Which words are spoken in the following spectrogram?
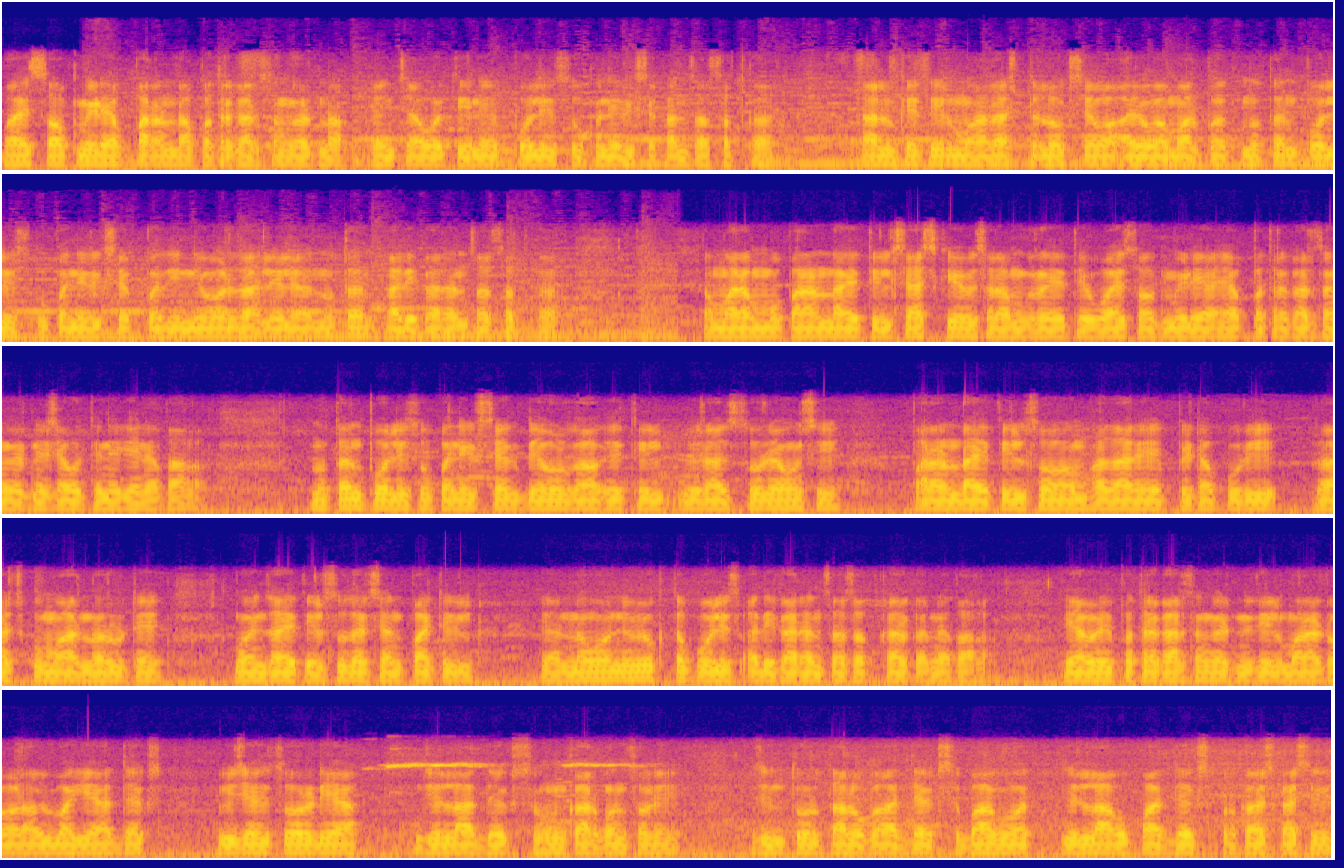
Voice of media Paranda पत्रकार संघटना यांच्या वतीने पोलीस उपनिरीक्षकांचा सत्कार. तालुक्यातील महाराष्ट्र लोकसेवा आयोगामार्फत नूतन पोलीस उपनिरीक्षकपदी निवड झालेल्या नूतन अधिकाऱ्यांचा सत्कार. समारंभ परांडा येथील शासकीय विश्रामगृह येथे व्हॉइस ऑफ मीडिया या पत्रकार संघटनेच्या वतीने घेण्यात आला. नूतन पोलीस उपनिरीक्षक देऊळगाव येथील विराज सूर्यवंशी परांडा येथील सोहम हजारे पिठापुरी राजकुमार नरुटे मोहिंजा येथील सुदर्शन पाटील या नवनियुक्त पोलीस अधिकाऱ्यांचा सत्कार करण्यात आला. यावेळी पत्रकार संघटनेतील मराठवाडा विभागीय अध्यक्ष विजय चोरडिया जिल्हा अध्यक्ष हुंकार बनसोडे जिंतूर तालुका अध्यक्ष भागवत जिल्हा उपाध्यक्ष प्रकाश काशीर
